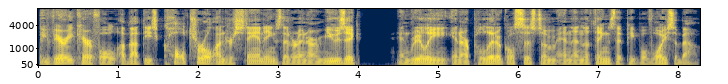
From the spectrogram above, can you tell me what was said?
Be very careful about these cultural understandings that are in our music and really in our political system and then the things that people voice about.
